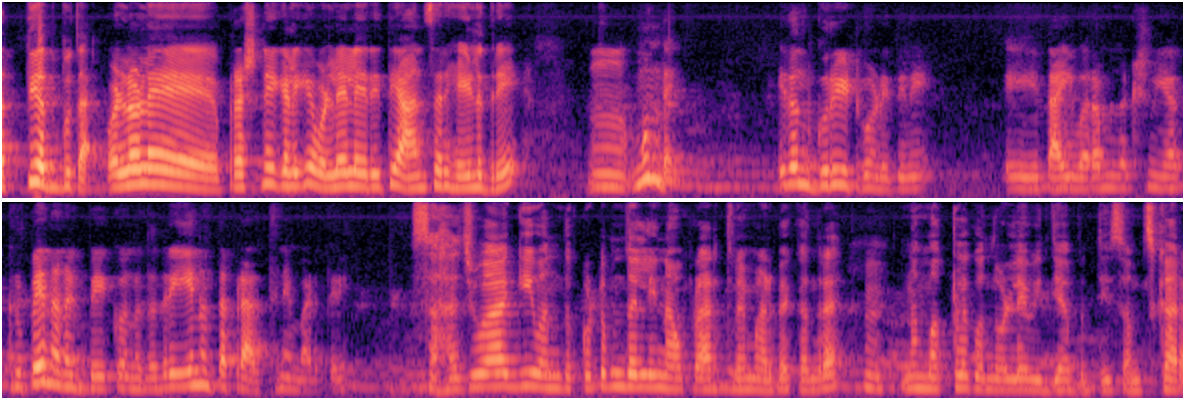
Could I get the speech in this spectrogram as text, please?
ಅತಿ ಅದ್ಭುತ ಒಳ್ಳೊಳ್ಳೆ ಪ್ರಶ್ನೆಗಳಿಗೆ ಒಳ್ಳೊಳ್ಳೆ ರೀತಿ ಆನ್ಸರ್ ಹೇಳಿದ್ರಿ. ಮುಂದೆ. ಇದೊಂದು ಗುರಿ ಇಟ್ಕೊಂಡಿದ್ದೀನಿ. ಈ ತಾಯಿ ವರಮಲಕ್ಷ್ಮಿಯ ಕೃಪೆ ನನಗೆ ಬೇಕು ಅನ್ನೋದಾದ್ರೆ ಏನಂತ ಪ್ರಾರ್ಥನೆ ಮಾಡ್ತೀರಿ? ಸಹಜವಾಗಿ ಒಂದು ಕುಟುಂಬದಲ್ಲಿ ನಾವು ಪ್ರಾರ್ಥನೆ ಮಾಡ್ಬೇಕಂದ್ರೆ ನಮ್ಮ ಮಕ್ಳಿಗೆ ಒಂದು ಒಳ್ಳೆ ವಿದ್ಯಾಬುದ್ಧಿ ಸಂಸ್ಕಾರ.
